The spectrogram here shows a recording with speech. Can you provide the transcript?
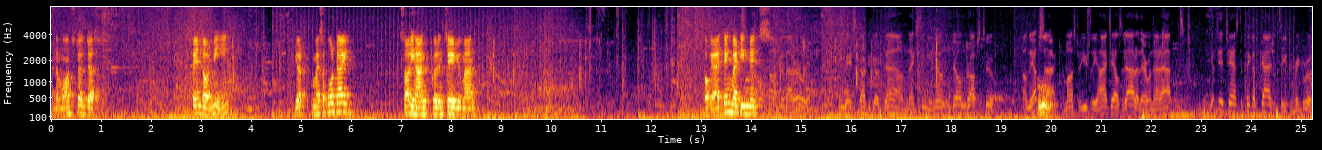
And the monster just pinned on me. Your my support died. Sorry Hank, couldn't save you man. Okay, I think my teammates Talking about earlier. Teammates start to go down. Next thing you know, the dome drops too. On the upside, the monster usually hightails it out of there when that happens. Gives you a chance to pick up casualties and regroup.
